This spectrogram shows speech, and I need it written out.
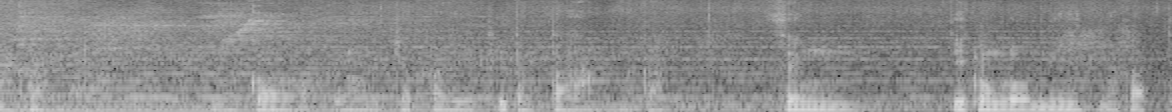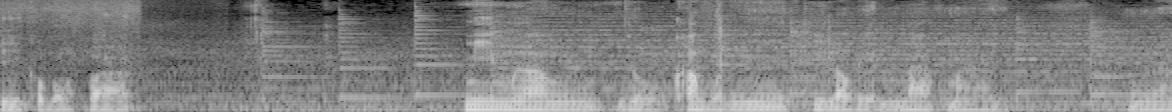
นะครับ แล้วก็เราจะไปที่ต่างๆนะครับ ซึ่งที่กรุงโรมนี้นะครับที่เขาบอกว่า มีเมืองอยู่ข้างบนนี้ที่เราเห็นมากมาย เมือง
